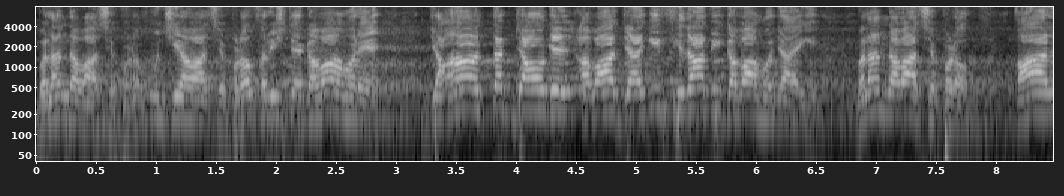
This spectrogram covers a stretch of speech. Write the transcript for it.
बुलंद आवाज़ से पढ़ो, ऊँची आवाज़ से पढ़ो, फरिश्ते गवाह हो रहे हैं। जहाँ तक जाओगे, आवाज़ जाएगी फिजा भी गवाह हो जाएगी। बुलंद आवाज़ से पढ़ो। काल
